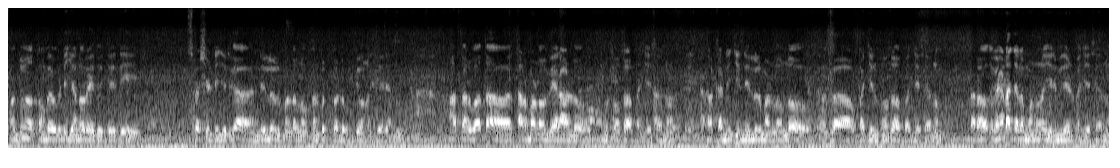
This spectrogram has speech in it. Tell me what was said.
పంతొమ్మిది వందల తొంభై ఒకటి జనవరి ఐదో తేదీ స్పెషల్ టీచర్గా నెల్లూరు మండలం కనుపర్తిపల్లి ఉద్యోగంలో చేరాను. ఆ తర్వాత తరమండలం వేరాళ్ళలో మూడు సంవత్సరాలు పనిచేశాను. అక్కడి నుంచి నెల్లూరు మండలంలో ఒక పద్దెనిమిది సంవత్సరాలు పనిచేశాను. తర్వాత వెంకటాచలం మండలంలో ఎనిమిదేళ్ళు పనిచేశాను.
